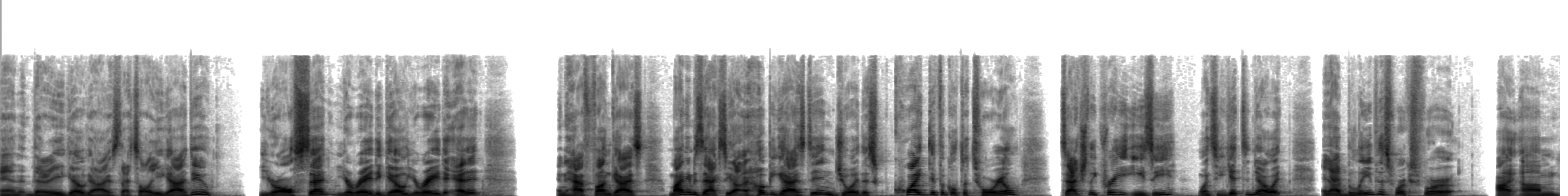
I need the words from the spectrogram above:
And there you go, guys. That's all you got to do. You're all set. You're ready to go. You're ready to edit and have fun, guys. My name is Axio. I hope you guys did enjoy this quite difficult tutorial. It's actually pretty easy once you get to know it. And I believe this works for I, um,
